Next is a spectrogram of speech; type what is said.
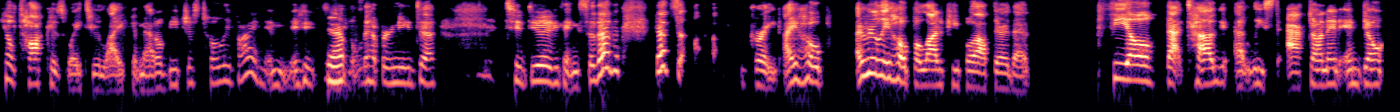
he'll talk his way through life, and that'll be just totally fine. And yep. he'll never need to to do anything. So that that's uh, great. I hope. I really hope a lot of people out there that feel that tug at least act on it and don't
